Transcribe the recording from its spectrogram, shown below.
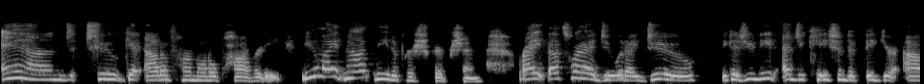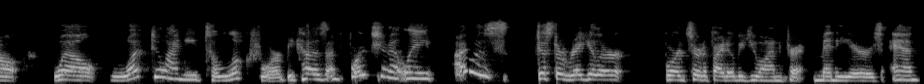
and to get out of hormonal poverty. You might not need a prescription, right? That's why I do what I do because you need education to figure out well, what do I need to look for? Because unfortunately, I was just a regular board certified OB/GYN for many years, and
